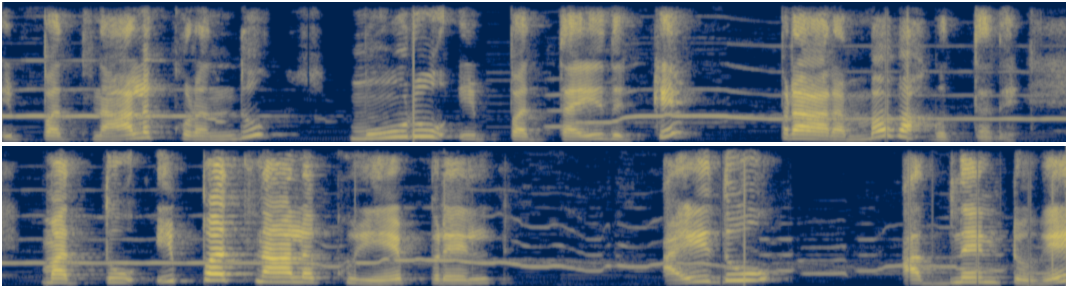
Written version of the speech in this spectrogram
ಇಪ್ಪತ್ನಾಲ್ಕರಂದು ಮೂರು ಇಪ್ಪತ್ತೈದಕ್ಕೆ ಪ್ರಾರಂಭವಾಗುತ್ತದೆ. ಮತ್ತು ಇಪ್ಪತ್ನಾಲ್ಕು ಏಪ್ರಿಲ್ ಐದು ಹದಿನೆಂಟುಗೆ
